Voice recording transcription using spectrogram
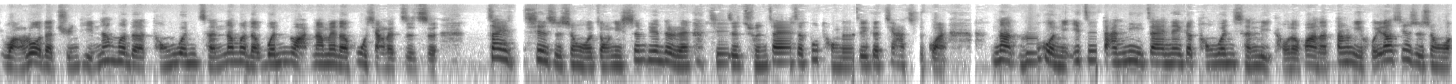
网络的群体那么的同温层，那么的温暖，那么的互相的支持。在现实生活中，你身边的人其实存在着不同的这个价值观。那如果你一直单立在那个同温层里头的话呢，当你回到现实生活，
